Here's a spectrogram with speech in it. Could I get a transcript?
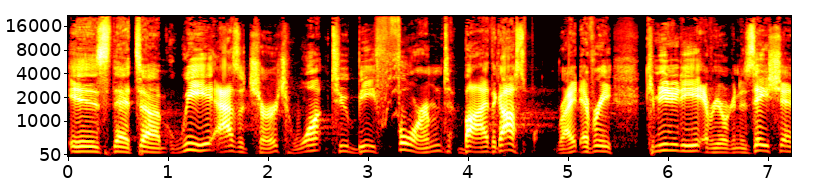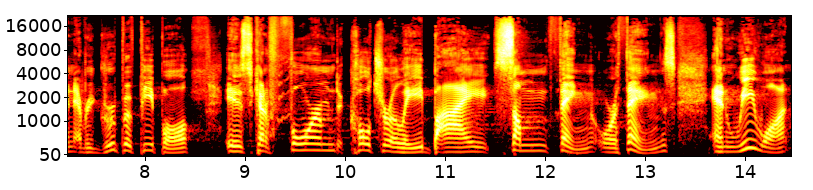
is that um, we as a church want to be formed by the gospel right? Every community, every organization, every group of people is kind of formed culturally by something or things. And we want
